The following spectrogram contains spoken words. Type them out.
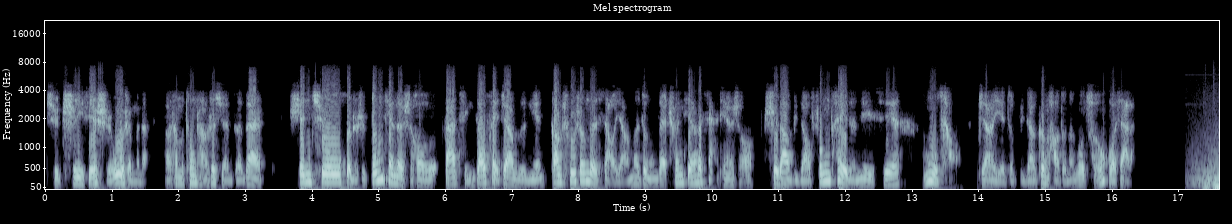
去吃一些食物什么的。啊，他们通常是选择在。深秋或者是冬天的时候发情交配，这样子年刚出生的小羊呢，就能在春天和夏天的时候吃到比较丰沛的那些牧草，这样也就比较更好的能够存活下来。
